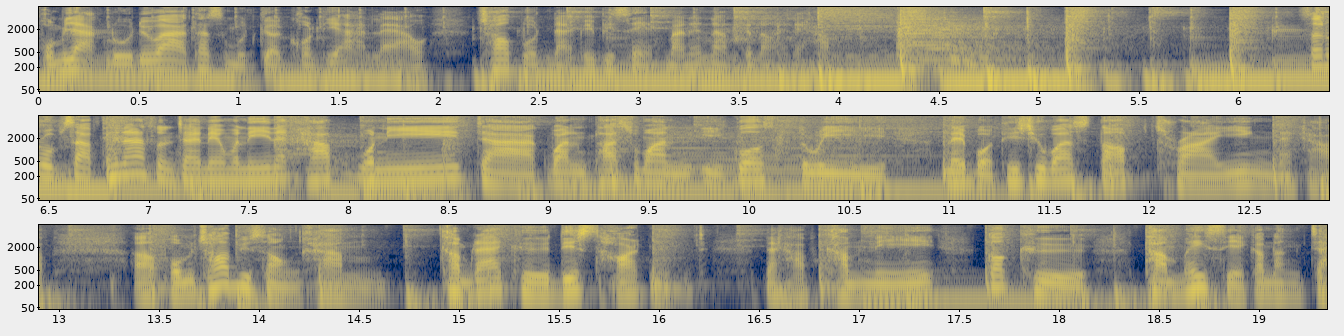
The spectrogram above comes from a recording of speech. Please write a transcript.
ผมอยากรู้ด้วยว่าถ้าสมมติเกิดคนที่อ่านแล้ว ชอบบทไหนเป็นพิเศษมาแนะนำกันหน่อยนะครับ สรุปสับที่น่าสนใจในวันนี้นะครับ วันนี้จาก one plus one equals three ในบทที่ชื่อว่า stop trying นะครับผมชอบอยู่สองคำคำแรกคือ disheartened นะครับคำนี้ก็คือทำให้เสียกำลังใจ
